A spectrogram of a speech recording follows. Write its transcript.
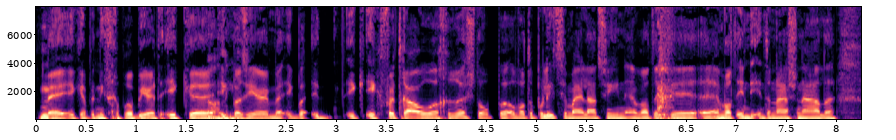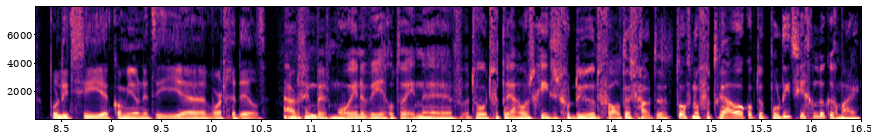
Nee, ik heb het niet geprobeerd. Ik, uh, ik baseer me. Ik, ik, ik vertrouw gerust op, op, wat de politie mij laat zien en wat, ik, uh, en wat in de internationale politie-community uh, wordt gedeeld. Nou, dat vind ik best mooi. In een wereld waarin het woord vertrouwenscrisis voortdurend valt, dan zou er toch nog vertrouwen ook op de politie, gelukkig maar.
